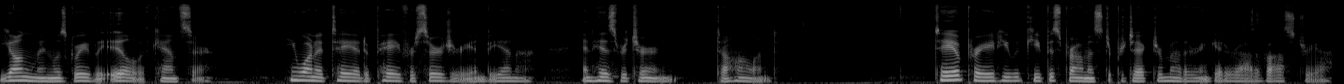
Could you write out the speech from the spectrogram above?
Jongman was gravely ill with cancer. He wanted Thea to pay for surgery in Vienna and his return to Holland. Thea prayed he would keep his promise to protect her mother and get her out of Austria.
